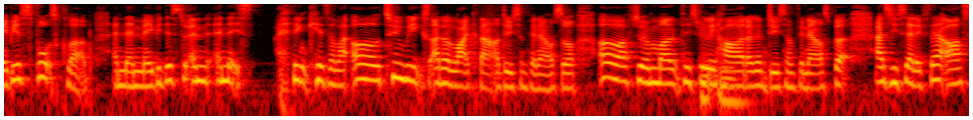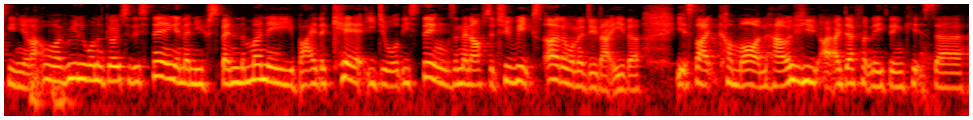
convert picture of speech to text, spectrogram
maybe a sports club and then maybe this, and, and it's, I think kids are like, oh, two weeks, I don't like that, I'll do something else. Or, oh, after a month, it's really hard, I'm going to do something else. But as you said, if they're asking you, like, oh, I really want to go to this thing, and then you spend the money, you buy the kit, you do all these things, and then after two weeks, I don't want to do that either. It's like, come on, how you, I definitely think it's, uh,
